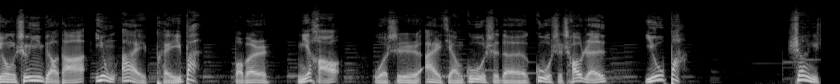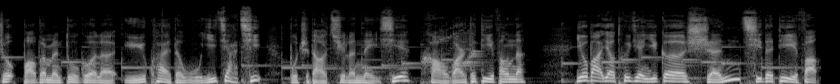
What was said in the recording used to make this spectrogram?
用声音表达，用爱陪伴，宝贝儿你好，我是爱讲故事的故事超人优爸。上一周，宝贝们度过了愉快的五一假期，不知道去了哪些好玩的地方呢？优爸要推荐一个神奇的地方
